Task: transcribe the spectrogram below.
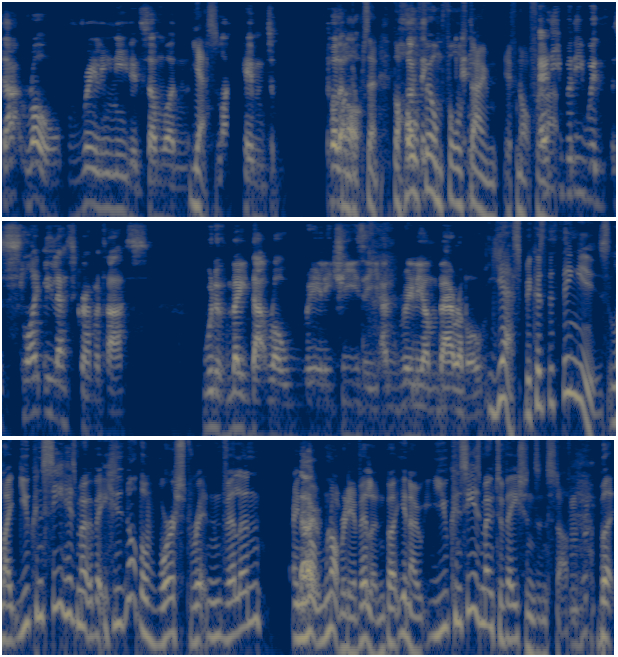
that role really needed someone Yes, like him to pull it hundred off. The whole think film falls any- down if not for that. Anybody with slightly less gravitas would have made that role really cheesy and really unbearable. Yes, because the thing is, like, you can see his motivation. He's not the worst written villain. And No. not, not really a villain, but you know, you can see his motivations and stuff. Mhm. But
